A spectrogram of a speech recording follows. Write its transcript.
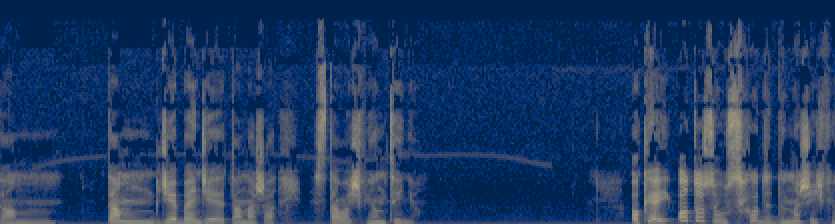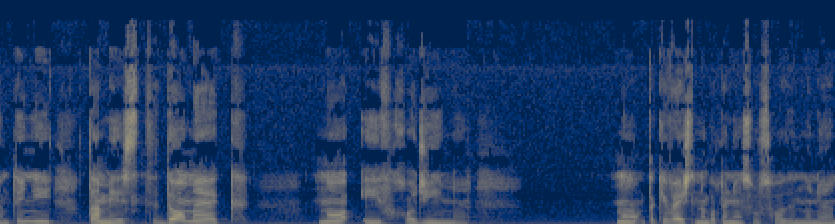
tam, tam gdzie będzie ta nasza stała świątynia. Okej, oto są schody do naszej świątyni. Tam jest domek. No i wchodzimy. No, takie wejście, no bo to nie są schody, no nie.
